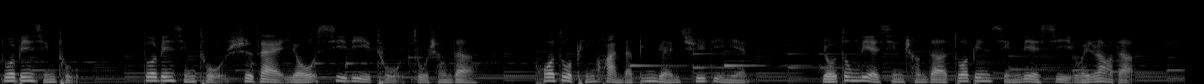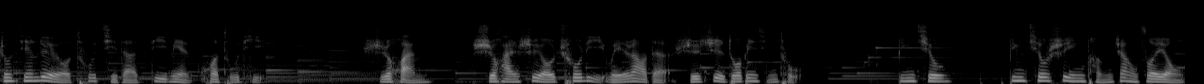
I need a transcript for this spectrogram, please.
多边形土，多边形土是在由细粒土组成的坡度平缓的冰原区地面。由冻裂形成的多边形裂隙围绕的，中间略有凸起的地面或土体。石环，石环是由出力围绕的石质多边形土。冰丘，冰丘是因膨胀作用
